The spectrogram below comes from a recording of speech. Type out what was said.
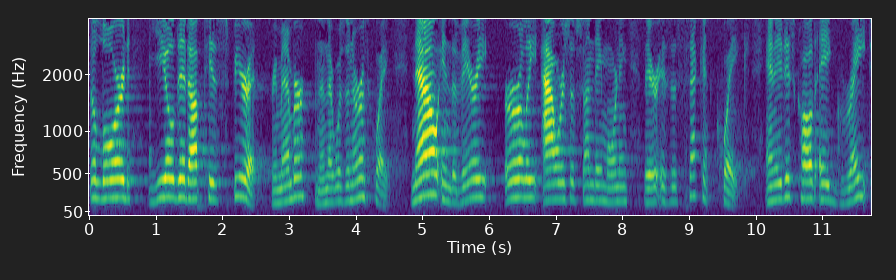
the Lord yielded up his spirit. Remember? And then there was an earthquake. Now, in the very early hours of Sunday morning, there is a second quake. And it is called a great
